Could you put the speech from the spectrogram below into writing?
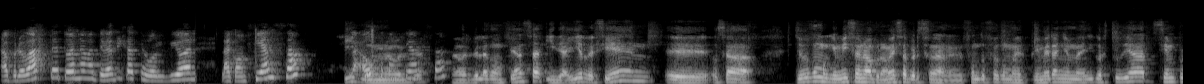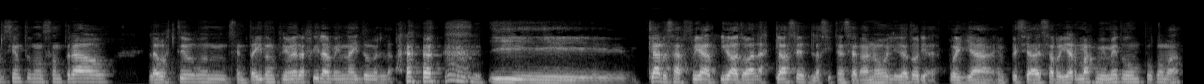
aprobaste toda la matemática, te volvió la confianza, la pues, autoconfianza. Me volvió, la confianza y de ahí recién, eh, o sea, yo como que me hice una promesa personal. En el fondo fue como el primer año me dedico a estudiar, 100% concentrado, la cuestión sentadito en primera fila, peinadito, ¿verdad? y claro, o sea, fui a, iba a todas las clases, la asistencia acá no obligatoria. Después ya empecé a desarrollar más mi método un poco más.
